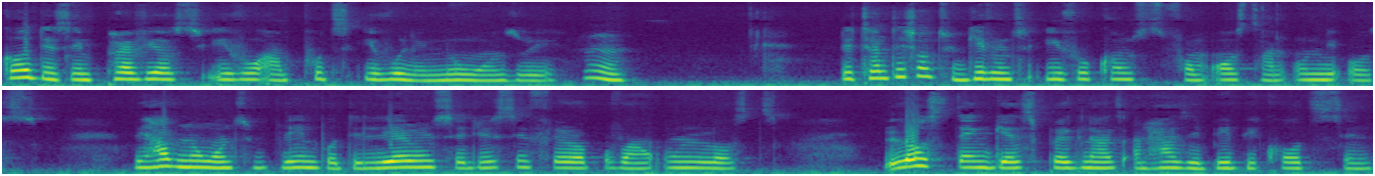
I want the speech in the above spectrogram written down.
God is impervious to evil and puts evil in no one's way. Hmm. The temptation to give into evil comes from us and only us. We have no one to blame but the leering, seducing flare up of our own lust. Lust then gets pregnant and has a baby called sin.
